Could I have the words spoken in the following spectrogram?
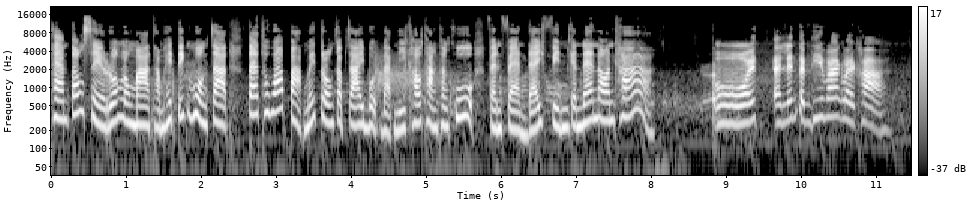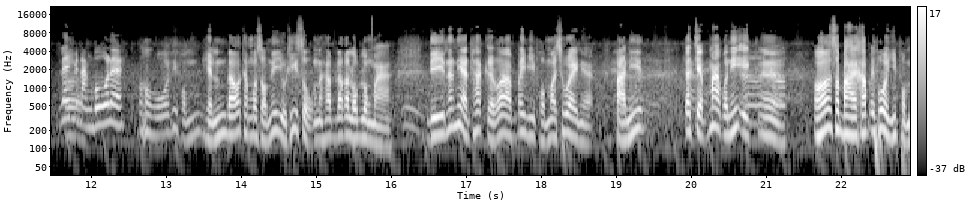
แถมต้อง้องเซร่วงลงมาทำให้ติ๊กห่วงจัด แต่ทว่าปากไม่ตรงกับใจบทแบบนี้เข้าทางทั้งคู่ แฟนๆ ได้ฟินกันแน่นอนค่ะ โอ้ยแอนเล่นเต็มที่มากเลยค่ะ เล่นเป็นหนังบู๊เลย โอ้โหที่ผมเห็นแล้วทางผสมนี่อยู่ที่สูงนะครับ แล้วก็ล้มลงมา ดีนะเนี่ยถ้าเกิดว่าไม่มีผมมาช่วยเนี่ยป่านนี้จะเจ็บมากกว่านี้อีกเอออออ๋อสบายครับไอ้พวกอย่างนี้ผม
